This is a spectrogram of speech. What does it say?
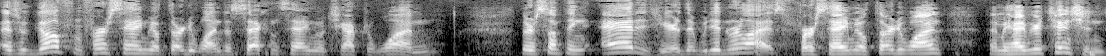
as we go from 1 Samuel 31 to 2 Samuel chapter 1, there's something added here that we didn't realize. 1 Samuel 31, let me have your attention.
